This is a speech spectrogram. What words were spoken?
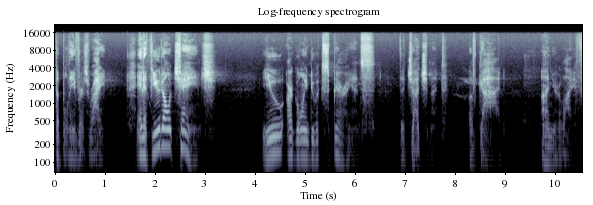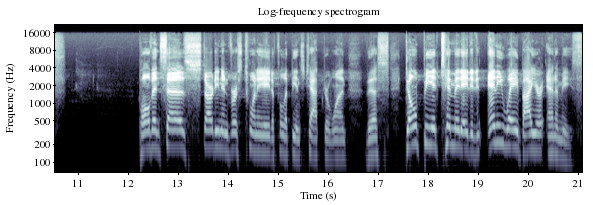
the believer's right. And if you don't change, you are going to experience the judgment of God on your life. Paul then says, starting in verse 28 of Philippians chapter 1, this. Don't be intimidated in any way by your enemies.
